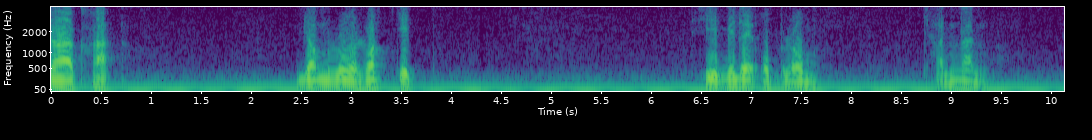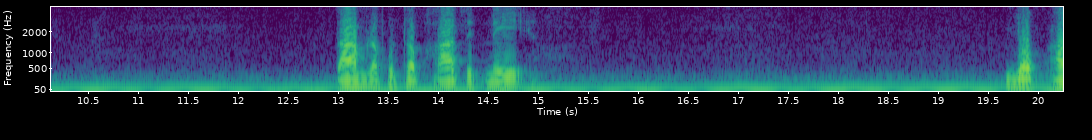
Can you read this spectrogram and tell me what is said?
ราคะ ย่อมรัวรถจิต ที่ไม่ได้อบรม ฉันนั้น ตามพระพุทธภาสิทธินี้ ยกเอา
